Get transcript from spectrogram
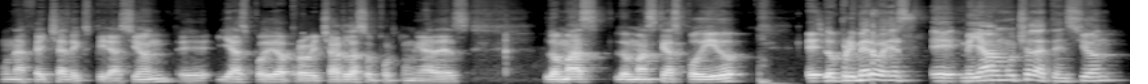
una fecha de expiración eh, y has podido aprovechar las oportunidades lo más, lo más que has podido. Eh, lo primero es, me llama mucho la atención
